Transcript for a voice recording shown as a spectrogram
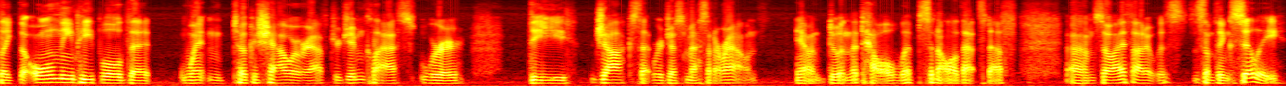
like the only people that went and took a shower after gym class were the jocks that were just messing around, you know, doing the towel whips and all of that stuff. Um, so I thought it was something silly,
